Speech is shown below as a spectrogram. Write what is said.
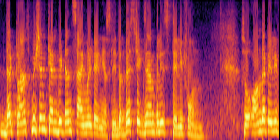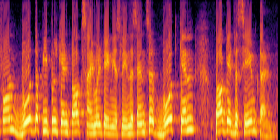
the transmission can be done simultaneously. The best example is telephone. So on the telephone both the people can talk simultaneously in the sense both can talk at the same time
